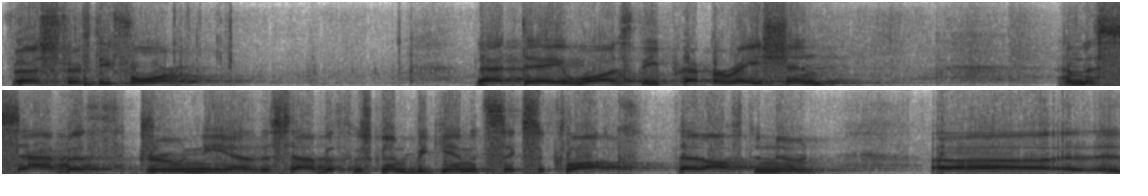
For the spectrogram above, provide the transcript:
Verse 54. That day was the preparation and the Sabbath drew near. The Sabbath was going to begin at 6 o'clock that afternoon. Uh,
